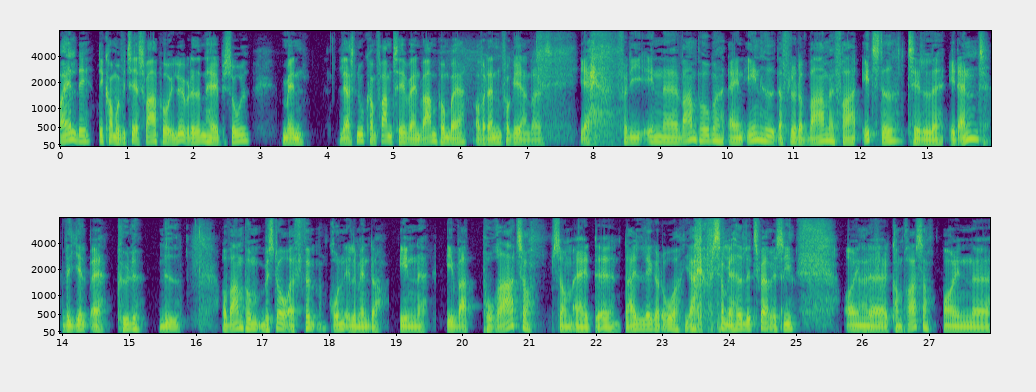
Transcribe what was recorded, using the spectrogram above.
Og alt det, det kommer vi til at svare på i løbet af den her episode, men lad os nu komme frem til, hvad en varmepumpe er, og hvordan den fungerer, Andreas. Ja, fordi en øh, varmepumpe er en enhed, der flytter varme fra et sted til øh, et andet ved hjælp af kølemiddel. Og varmepumpen består af fem grundelementer. En øh, evaporator, som er et øh, dejligt lækkert ord, Jacob, som jeg havde lidt svært ved at sige, og en øh, kompressor, og en øh,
